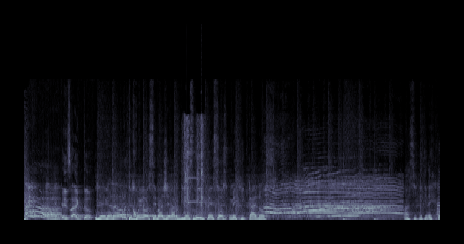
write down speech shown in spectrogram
¡Ah! Exacto. Y el ganador de este juego se va a llevar 10 mil pesos mexicanos. Así que tienes que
